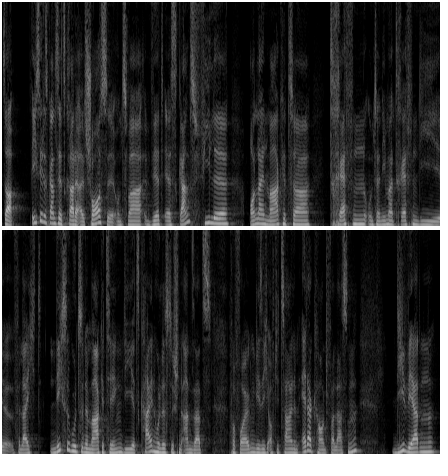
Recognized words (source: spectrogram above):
So, ich sehe das Ganze jetzt gerade als Chance und zwar wird es ganz viele Online-Marketer treffen, Unternehmer treffen, die vielleicht nicht so gut sind im Marketing, die jetzt keinen holistischen Ansatz verfolgen, die sich auf die Zahlen im Ad-Account verlassen, die werden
